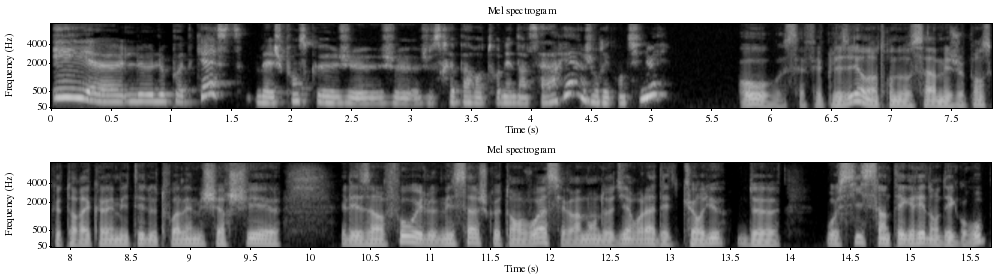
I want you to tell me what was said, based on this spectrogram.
et le, le, podcast, ben, je pense que je, je serais pas retournée dans le salariat, j'aurais continué. Oh, ça fait plaisir d'entendre ça, mais je pense que tu aurais quand même été de toi-même chercher euh, les infos et le message que tu envoies, c'est vraiment de dire, voilà, d'être curieux, de aussi s'intégrer dans des groupes,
